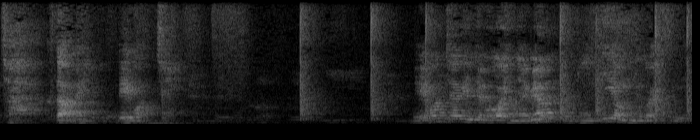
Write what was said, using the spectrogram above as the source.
자, 그 다음에 네 번째. 네 번째는 이제 뭐가 있냐면 무기염류가 있습니다.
